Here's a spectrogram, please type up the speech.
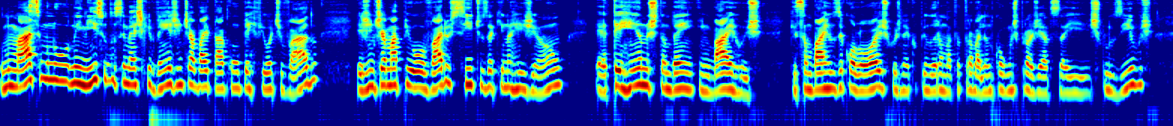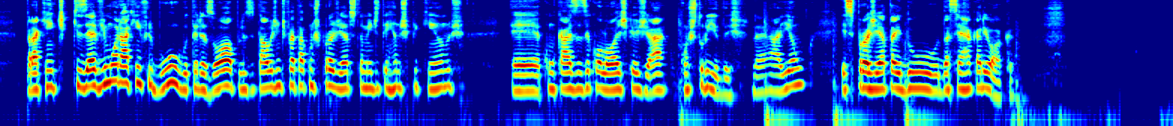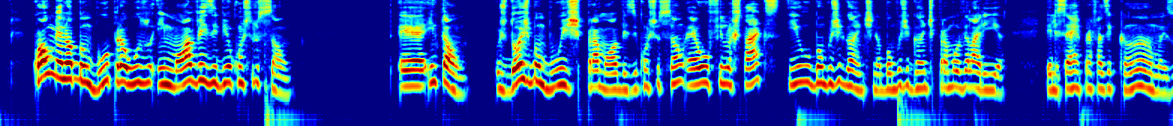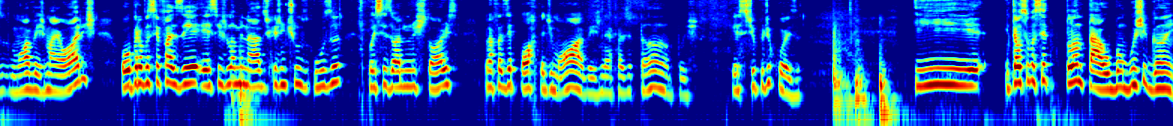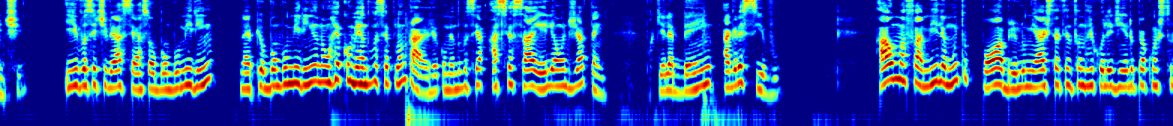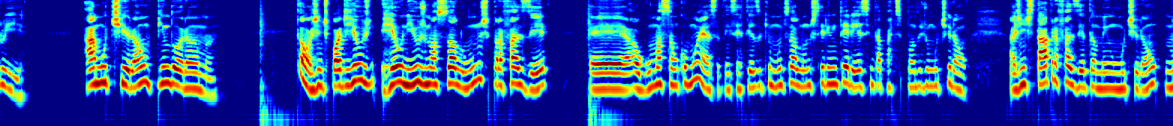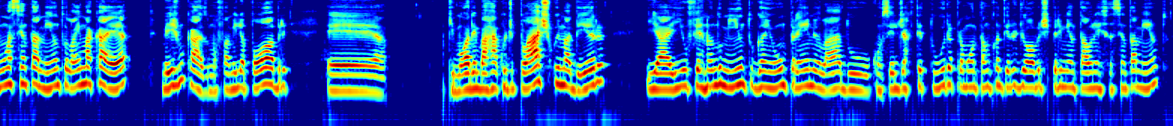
no máximo no, no início do semestre que vem, a gente já vai estar tá com o perfil ativado. E a gente já mapeou vários sítios aqui na região, é, terrenos também em bairros que são bairros ecológicos, né? Que o Pindorama está trabalhando com alguns projetos aí exclusivos para quem quiser vir morar aqui em Friburgo, Teresópolis e tal, a gente vai estar tá com os projetos também de terrenos pequenos, é, com casas ecológicas já construídas. Né? Aí é um, esse projeto aí do, da Serra Carioca. Qual o melhor bambu para uso em móveis e bioconstrução? É, então, os dois bambus para móveis e construção é o Filostax e o bambu gigante, né? o bambu gigante para movelaria ele serve para fazer camas, móveis maiores, ou para você fazer esses laminados que a gente usa, depois vocês olham no Stories, para fazer porta de móveis, né? fazer tampos, esse tipo de coisa. E então, se você plantar o bambu gigante e você tiver acesso ao bambu mirim, né? Porque o bambu mirim eu não recomendo você plantar, eu recomendo você acessar ele onde já tem, porque ele é bem agressivo. Há uma família muito pobre, Lumiar está tentando recolher dinheiro para construir. Há mutirão Pindorama. Então, a gente pode reunir os nossos alunos para fazer é, alguma ação como essa. Tenho certeza que muitos alunos teriam interesse em estar participando de um mutirão. A gente está para fazer também um mutirão num assentamento lá em Macaé, mesmo caso, uma família pobre é, que mora em barraco de plástico e madeira e aí o Fernando Minto ganhou um prêmio lá do Conselho de Arquitetura para montar um canteiro de obra experimental nesse assentamento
